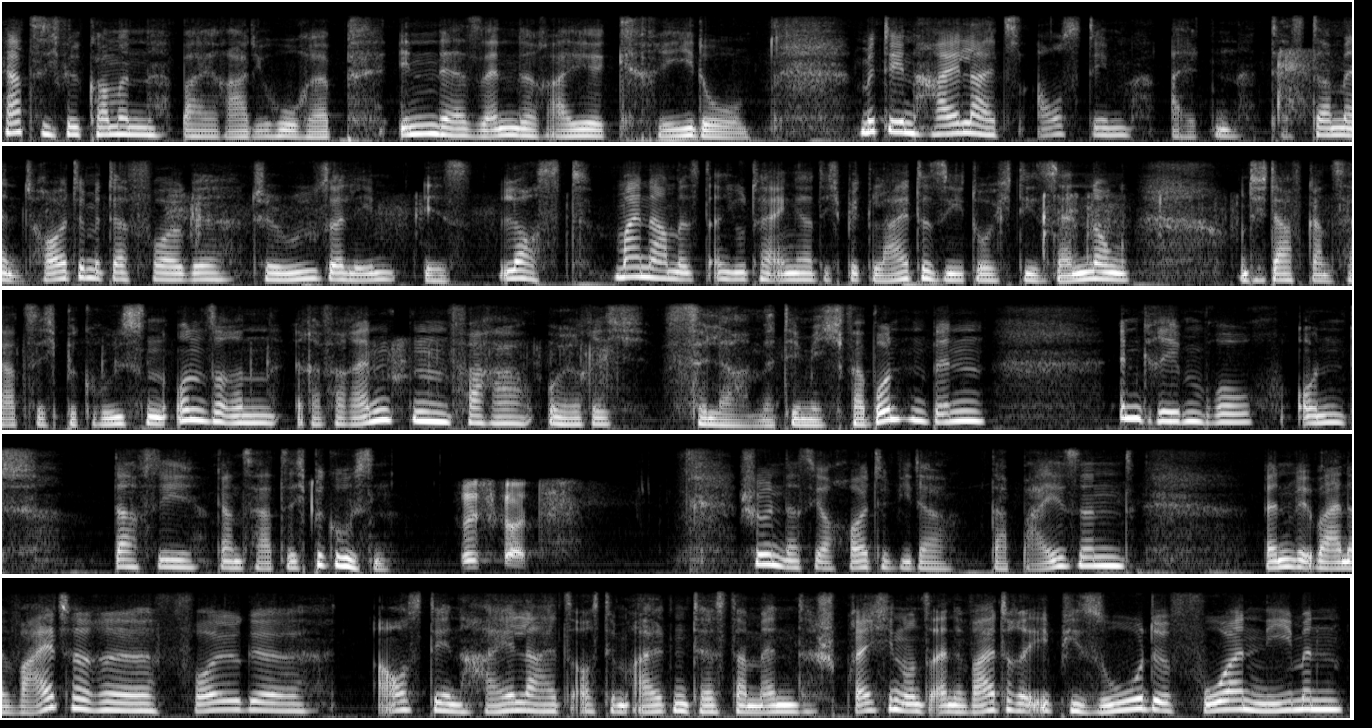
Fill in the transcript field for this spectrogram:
Herzlich willkommen bei Radio Horeb in der Sendereihe Credo mit den Highlights aus dem Alten Testament. Heute mit der Folge Jerusalem is Lost. Mein Name ist Anjuta Engert, ich begleite Sie durch die Sendung und ich darf ganz herzlich begrüßen unseren Referenten Pfarrer Ulrich Filler, mit dem ich verbunden bin in Grebenbruch und darf Sie ganz herzlich begrüßen. Grüß Gott. Schön, dass Sie auch heute wieder dabei sind. Wenn wir über eine weitere Folge aus den Highlights aus dem Alten Testament sprechen, uns eine weitere Episode vornehmen.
